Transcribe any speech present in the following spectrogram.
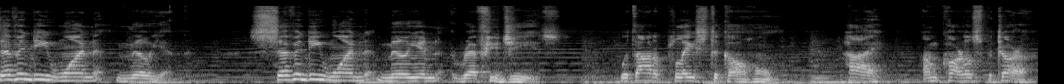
71 million, 71 million refugees without a place to call home. Hi, I'm Carlos Batara.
